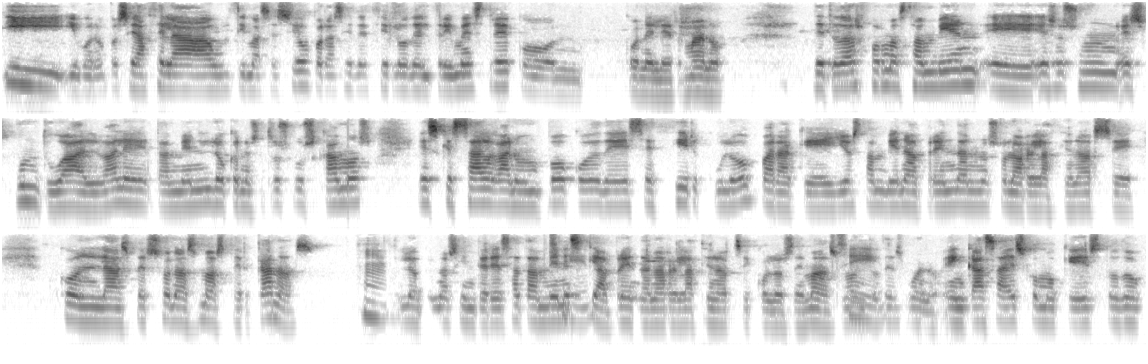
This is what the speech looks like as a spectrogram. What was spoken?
Y, y, bueno, pues se hace la última sesión, por así decirlo, del trimestre con, con el hermano. De todas formas, también eh, eso es, un, es puntual, ¿vale? También lo que nosotros buscamos es que salgan un poco de ese círculo para que ellos también aprendan no solo a relacionarse con las personas más cercanas, hmm. Lo que nos interesa también es que aprendan a relacionarse con los demás, ¿no? Entonces, bueno, en casa es como que es todo,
